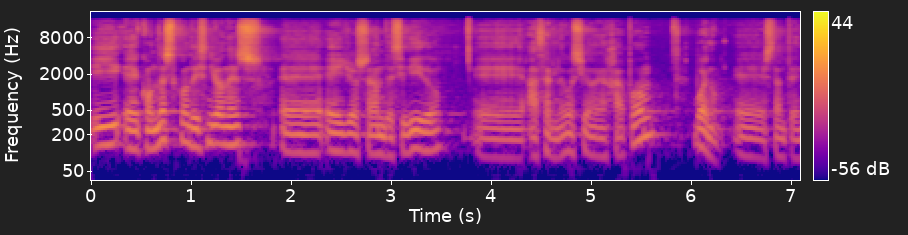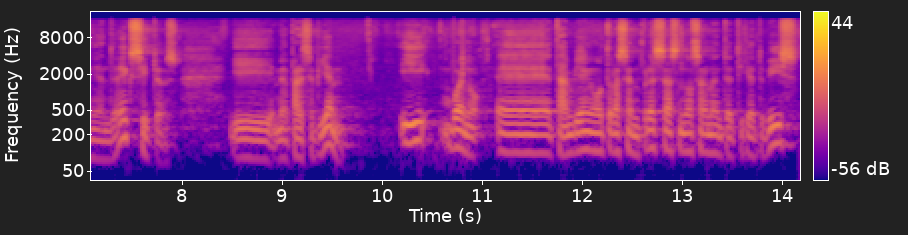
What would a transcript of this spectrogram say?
Y con estas condiciones ellos han decidido hacer negocio en Japón. Bueno, están teniendo éxitos y me parece bien. Y bueno, eh, también otras empresas, no solamente TicketBiz,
